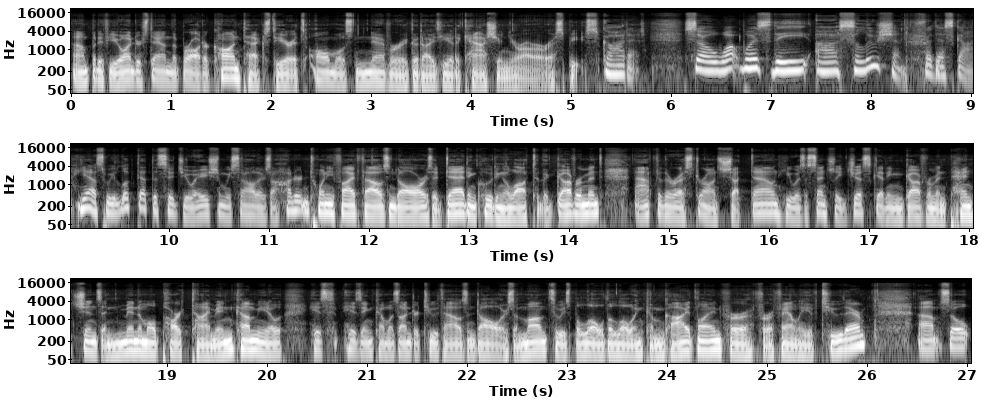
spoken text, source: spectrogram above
Um, but if you understand the broader context here, it's almost never a good idea to cash in your RRSPs. Got it. So, what was the uh, solution? For this guy. Yes, we looked at the situation. We saw there's $125,000 of debt, including a lot to the government. After the restaurant shut down, he was essentially just getting government pensions and minimal part-time income. You know, his his income was under $2,000 a month, so he's below the low income guideline for for a family of two there. Um, so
